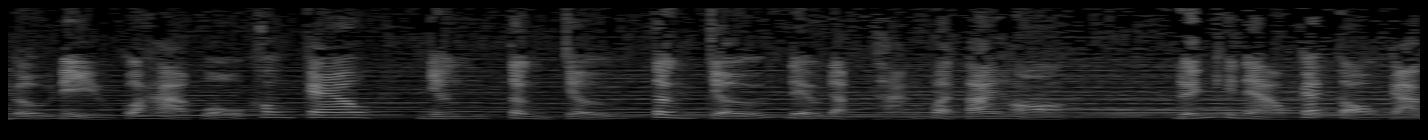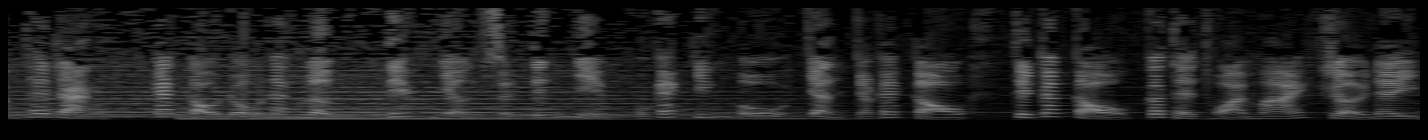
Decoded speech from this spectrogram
Ngữ điệu của Hà Phổ không cao nhưng từng chữ, từng chữ đều đập thẳng vào tai họ. Đến khi nào các cậu cảm thấy rằng các cậu đủ năng lực tiếp nhận sự tín nhiệm của các chiến hữu dành cho các cậu thì các cậu có thể thoải mái rời đi.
